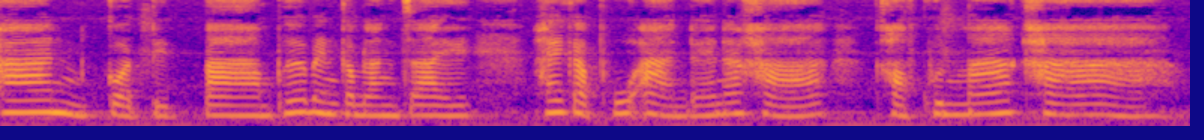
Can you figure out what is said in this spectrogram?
ท่านกดติดตามเพื่อเป็นกำลังใจให้กับผู้อ่านด้วยนะคะ ขอบคุณมากค่ะ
